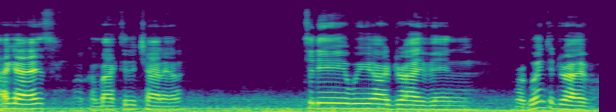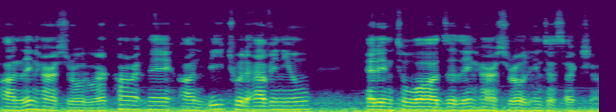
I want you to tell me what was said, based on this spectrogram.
Hi guys, welcome back to the channel. Today we are driving, we're going to drive on Lyndhurst Road. We're currently on Beechwood Avenue heading towards the Lyndhurst Road intersection.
